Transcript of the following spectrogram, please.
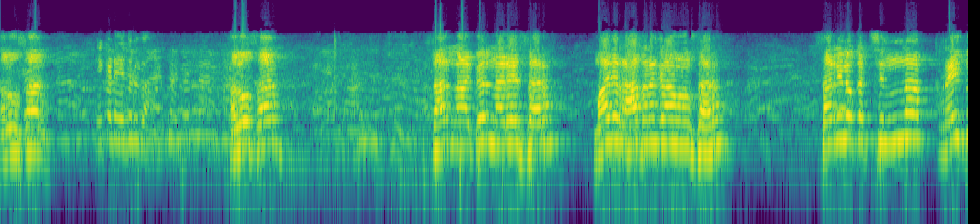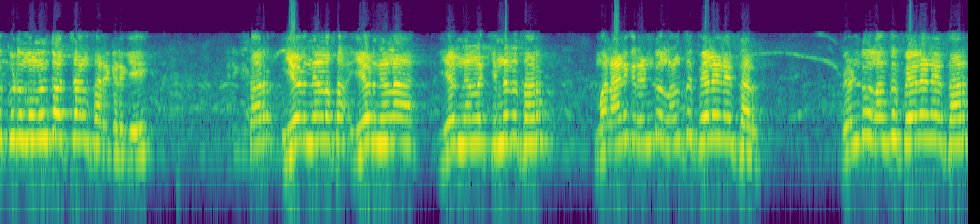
Hello sir. ఇక్కడ ఎదురుగా. హలో సార్. సార్ నా పేరు నరేష్ సార్. మాది రాధన గ్రామం సార్. సార్ నేను ఒక చిన్న రైతు కుటుంబం నుంచి వచ్చాను సార్ ఇక్కడికి. సార్ ఏడు నెలల ఏడు నెలల ఏడు నెలల కిందట సార్ మా నాన్నకి రెండు లంచ్ ఫెయిల్ అయినాయి సార్. రెండు లంచ్ ఫెయిల్ అయినాయి సార్.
